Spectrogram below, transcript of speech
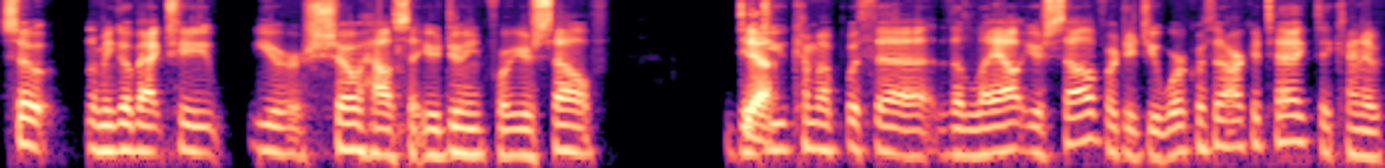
So let me go back to your show house that you're doing for yourself. Did Yeah. you come up with the the layout yourself, or did you work with an architect to kind of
